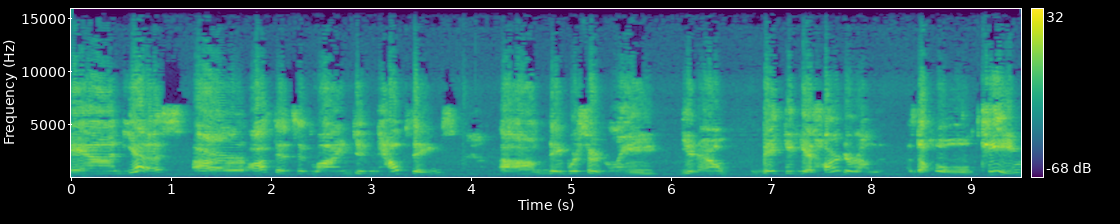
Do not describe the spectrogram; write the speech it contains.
and yes, our offensive line didn't help things. Um, they were certainly, you know, making it harder on the whole team.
